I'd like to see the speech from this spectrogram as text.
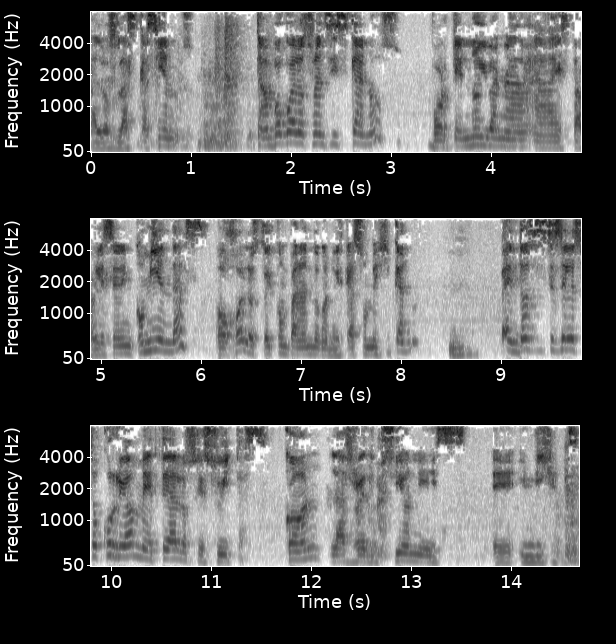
a los lascasianos. Tampoco a los franciscanos, porque no iban a, a establecer encomiendas. Ojo, lo estoy comparando con el caso mexicano. Entonces, ¿qué se les ocurrió? Meter a los jesuitas con las reducciones eh, indígenas,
